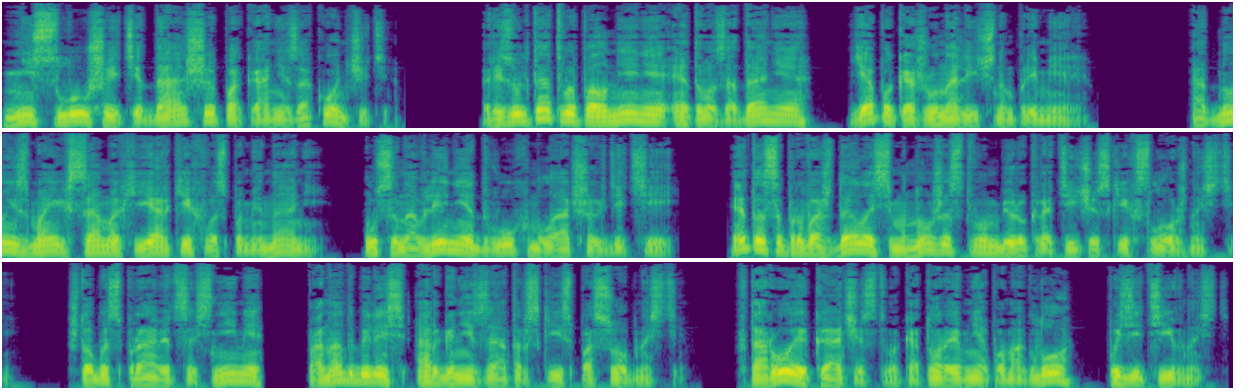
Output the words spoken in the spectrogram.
Не слушайте дальше, пока не закончите. Результат выполнения этого задания я покажу на личном примере. Одно из моих самых ярких воспоминаний — усыновление двух младших детей. Это сопровождалось множеством бюрократических сложностей. Чтобы справиться с ними, понадобились организаторские способности. Второе качество, которое мне помогло — позитивность.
